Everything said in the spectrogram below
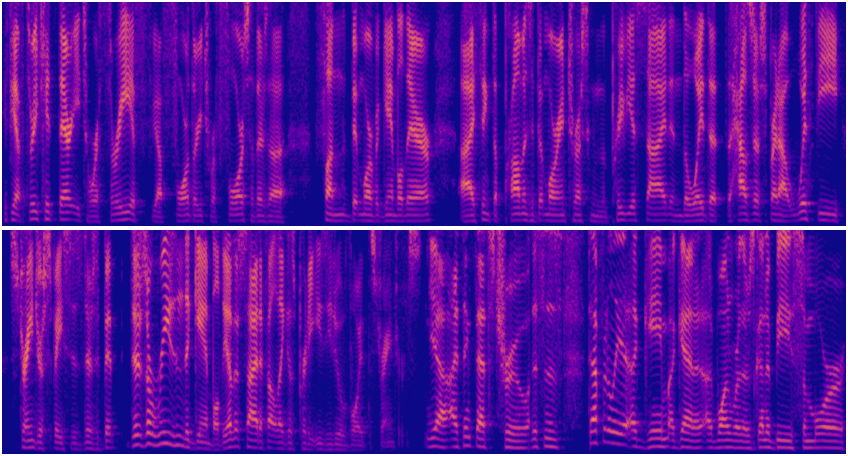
if you have three kids there, each worth three. If you have four, they're each worth four. So there's a fun, a bit more of a gamble there. I think the prom is a bit more interesting than the previous side, and the way that the houses are spread out with the stranger spaces. There's a bit, there's a reason to gamble. The other side, I felt like it was pretty easy to avoid the strangers. Yeah, I think that's true. This is definitely a game again, a, a one where there's going to be some more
